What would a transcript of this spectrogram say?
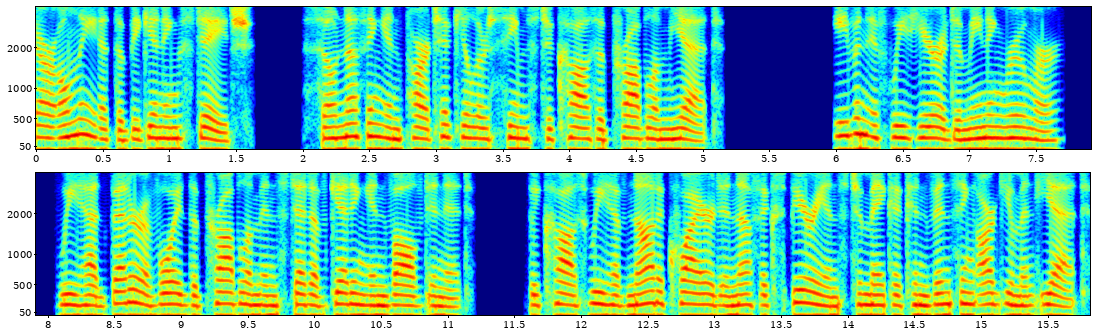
are only at the beginning stage, so nothing in particular seems to cause a problem yet. Even if we hear a demeaning rumor, we had better avoid the problem instead of getting involved in it, because we have not acquired enough experience to make a convincing argument yet.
